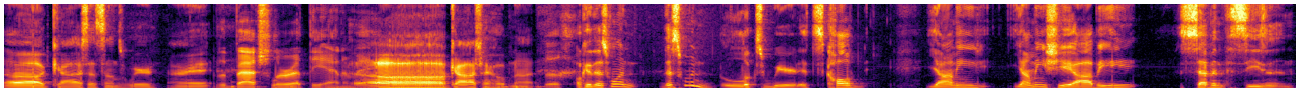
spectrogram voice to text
Oh gosh, that sounds weird. All right. The Bachelor at the anime. Oh gosh, I hope not. Ugh. Okay, this one this one looks weird. It's called Yami Yami Shibai seventh season.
